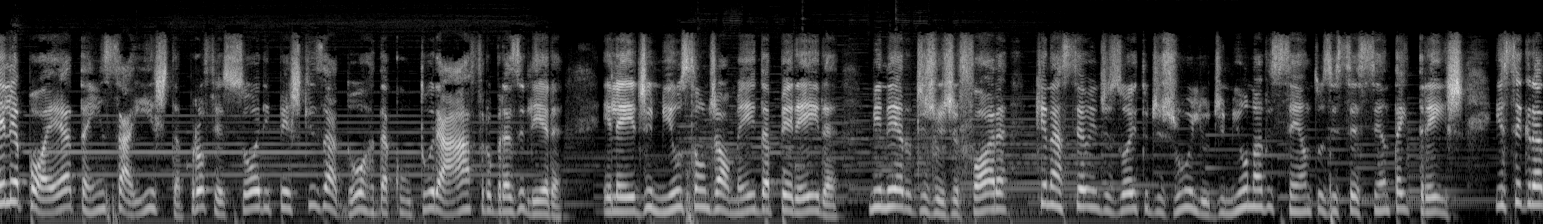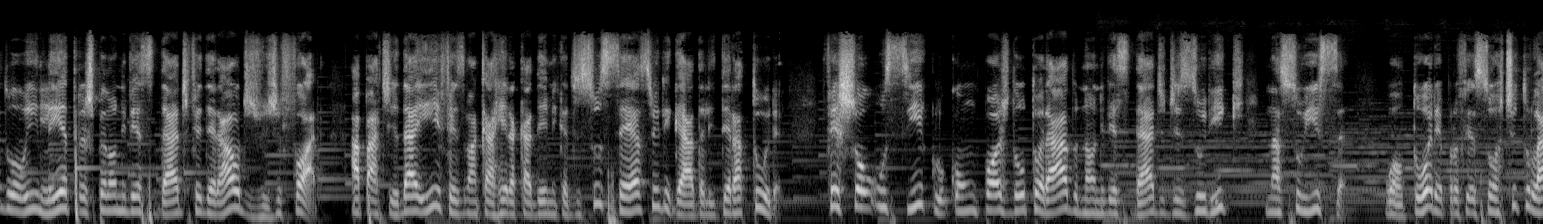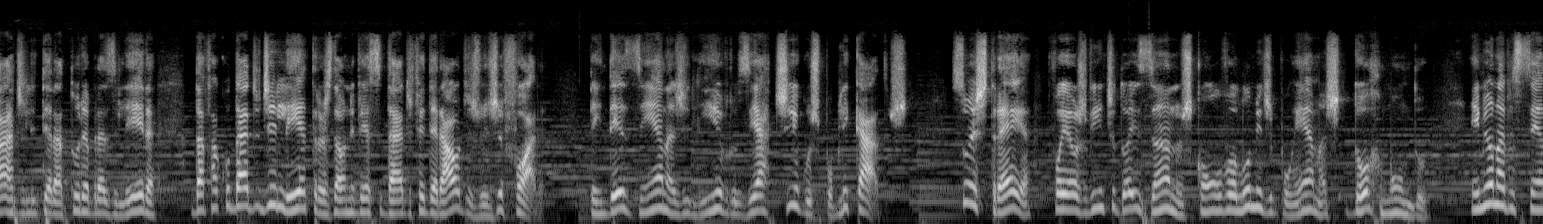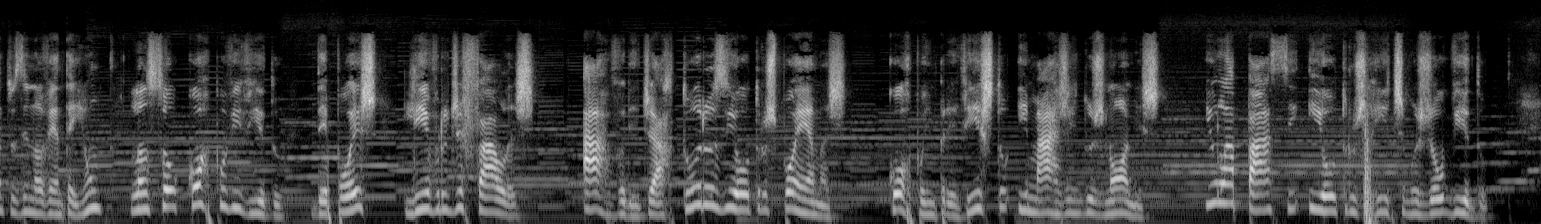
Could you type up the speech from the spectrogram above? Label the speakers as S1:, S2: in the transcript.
S1: Ele é poeta, ensaísta, professor e pesquisador da cultura afro-brasileira. Ele é Edmilson de Almeida Pereira, mineiro de Juiz de Fora, que nasceu em 18 de julho de 1963 e se graduou em Letras pela Universidade Federal de Juiz de Fora. A partir daí, fez uma carreira acadêmica de sucesso e ligada à literatura. Fechou o ciclo com um pós-doutorado na Universidade de Zurique, na Suíça. O autor é professor titular de literatura brasileira da Faculdade de Letras da Universidade Federal de Juiz de Fora. Tem dezenas de livros e artigos publicados. Sua estreia foi aos 22 anos com o volume de poemas Dor Mundo. Em 1991, lançou Corpo Vivido, depois Livro de Falas, Árvore de Arturos e outros poemas, Corpo Imprevisto e Margem dos Nomes, e o Lapace e outros ritmos de ouvido.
